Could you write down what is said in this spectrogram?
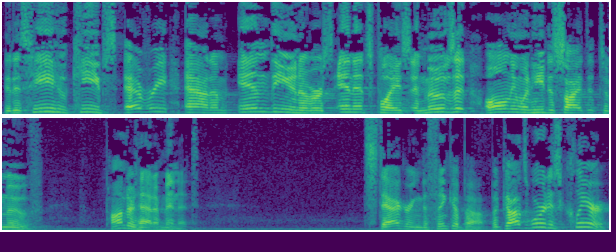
It is He who keeps every atom in the universe in its place and moves it only when He decides it to move. Ponder that a minute. Staggering to think about. But God's Word is clear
